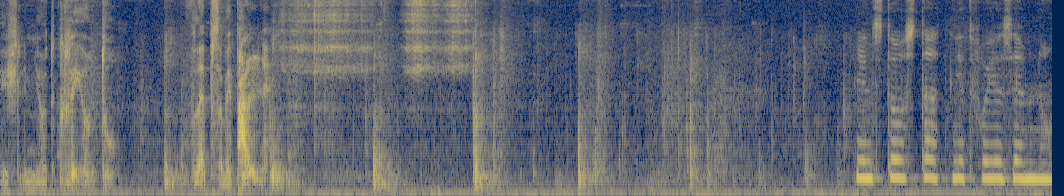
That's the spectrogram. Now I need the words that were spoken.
Jeśli mnie odkryją tu, w sobie palnę. Więc to ostatnie twoje ze mną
